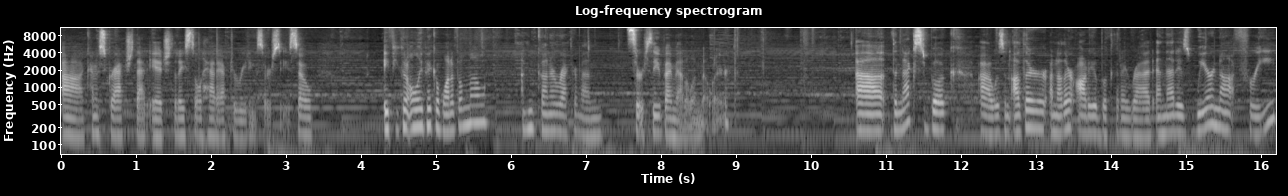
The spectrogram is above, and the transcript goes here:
uh, kind of scratched that itch that I still had after reading Circe. So if you can only pick a one of them, though, I'm gonna recommend Circe by Madeline Miller. Uh, the next book uh, was another another audiobook that I read, and that is We Are Not Free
